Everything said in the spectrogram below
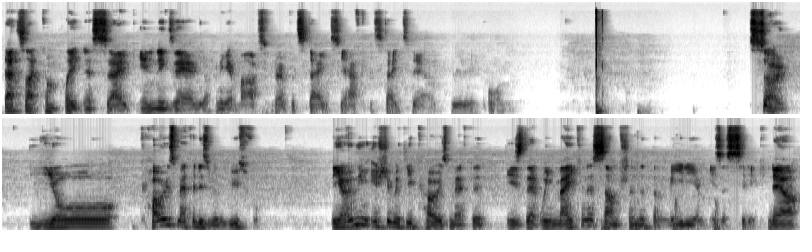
That's like completeness sake. In an exam, you're not going to get marks if you don't put states. You have to put states down. Really important. So your KOHES method is really useful. The only issue with your KOHES method is that we make an assumption that the medium is acidic. Now,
